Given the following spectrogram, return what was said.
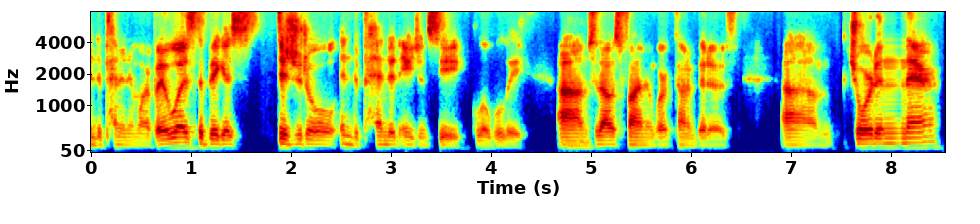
independent anymore, but it was the biggest digital independent agency globally. Um, so that was fun and worked on a bit of um, Jordan there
